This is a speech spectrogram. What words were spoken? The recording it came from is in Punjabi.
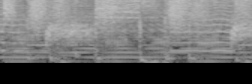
Música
